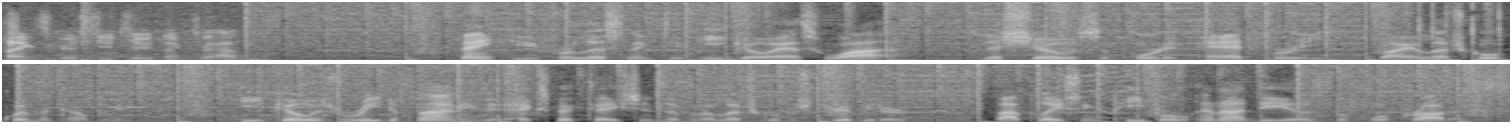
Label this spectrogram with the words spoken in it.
Thanks, Chris. You too. Thanks for having me. Thank you for listening to EECO Ask Why. This show is supported ad-free by Electrical Equipment Company. EECO is redefining the expectations of an electrical distributor by placing people and ideas before products.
